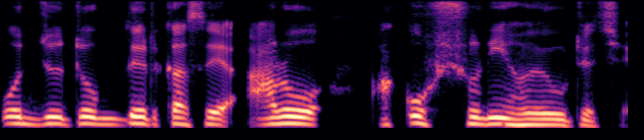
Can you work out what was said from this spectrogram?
পর্যটকদের কাছে আরও আকর্ষণীয় হয়ে উঠেছে।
